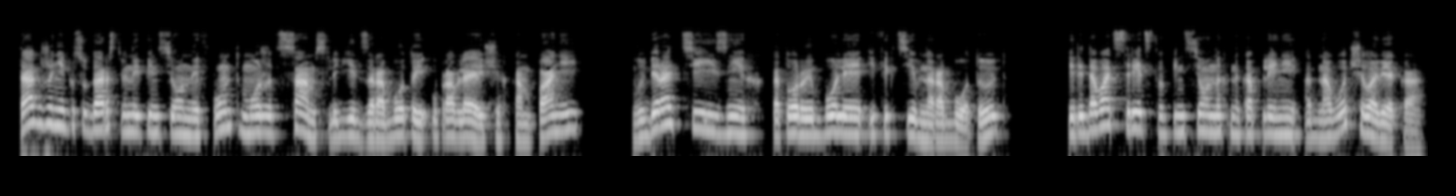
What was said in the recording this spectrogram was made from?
Также негосударственный пенсионный фонд может сам следить за работой управляющих компаний, выбирать те из них, которые более эффективно работают, передавать средства пенсионных накоплений одного человека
